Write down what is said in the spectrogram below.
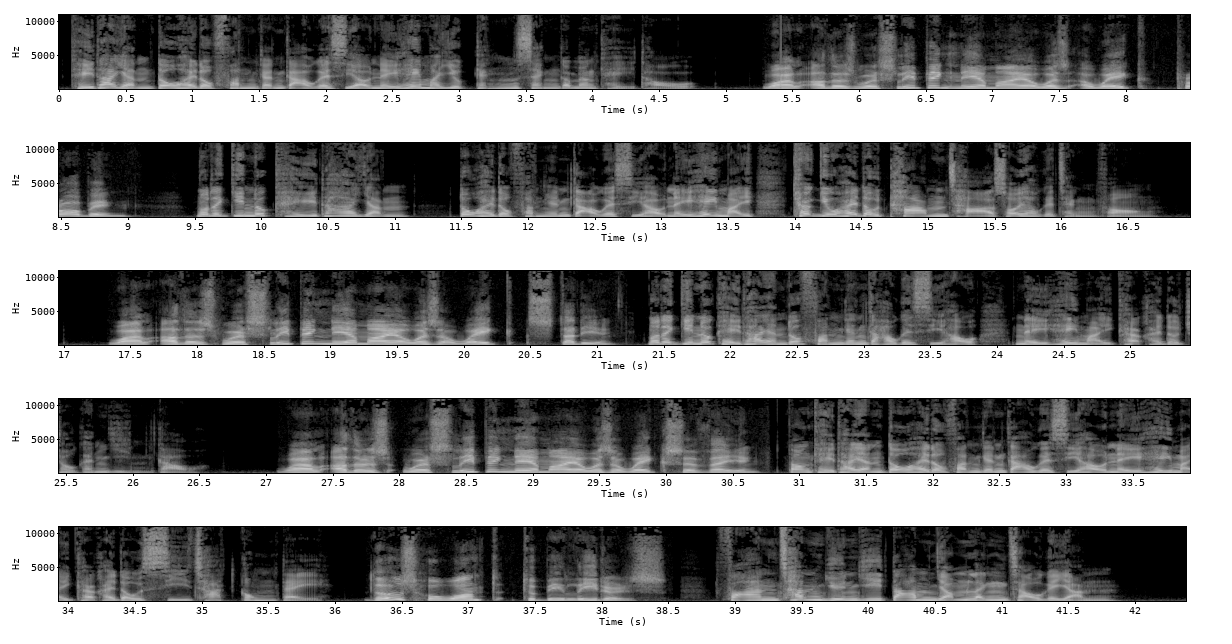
其他人都喺度瞓紧觉嘅时候，尼希米要警醒咁样祈祷。 While others were sleeping, Nehemiah was awake probing. 我哋见到其他人 都喺度瞓紧觉嘅时候，尼希米却要喺度探查所有嘅情况。 While others were sleeping, Nehemiah was awake studying. 我哋见到其他人都瞓紧觉嘅时候，尼希米却喺度做紧研究。 While others were sleeping, Nehemiah was awake surveying. 当其他人都喺度瞓紧觉嘅时候，尼希米却喺度视察工地。 Those who want to be leaders 凡亲愿意担任领袖嘅人，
